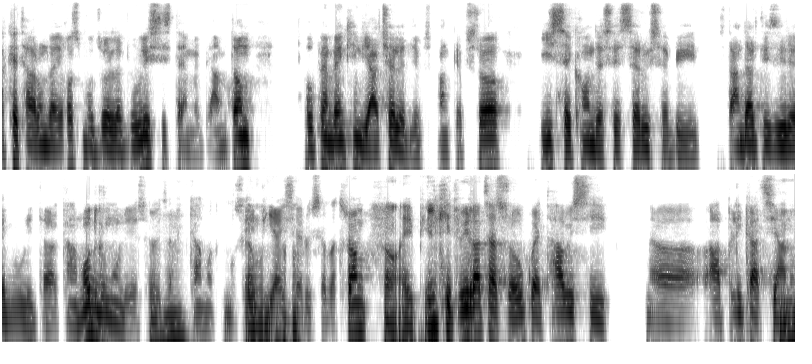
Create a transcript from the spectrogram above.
აქეთ არ უნდა იყოს მოძველებული სისტემები. ამიტომ open banking-ი აჩელებს ბანკებს, რომ ისე კონდეს ეს სერვისები სტანდარტიზირებული და გამოდგმული ეს როცა გამოდგმოს API სერვისებად, რომ იქით ვიღაცას რო უკვე თავისი აპლიკაცია, ანუ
